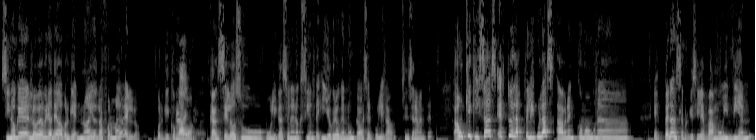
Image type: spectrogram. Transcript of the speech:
sino que lo veo pirateado porque no hay otra forma de verlo. Porque como canceló su publicación en Occidente, y yo creo que nunca va a ser publicado, sinceramente. Aunque quizás esto de las películas abren como una esperanza, porque si les va muy bien,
